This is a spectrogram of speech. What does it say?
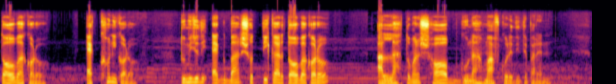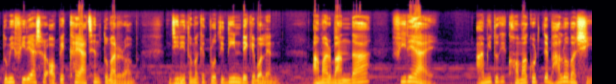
তওবা করো। এক্ষণই করো। তুমি যদি একবার সত্যিকার তওবা করো, আল্লাহ তোমার সব গুনাহ মাফ করে দিতে পারেন। তুমি ফিরে আসার অপেক্ষায় আছেন তোমার রব, যিনি তোমাকে প্রতিদিন ডেকে বলেন, আমার বান্দা, ফিরে আয়। আমি তোকে ক্ষমা করতে ভালোবাসি।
